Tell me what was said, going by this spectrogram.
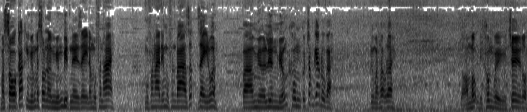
Mà sau các cái miếng và sau này miếng bịt này dày là 1 phần 2 1 phần 2 đến 1 phần 3 rất dày luôn. Và liền miếng không có chắp ghép đâu cả. Từ mặt hậu đây. Đó, mộng thì không phải chê rồi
